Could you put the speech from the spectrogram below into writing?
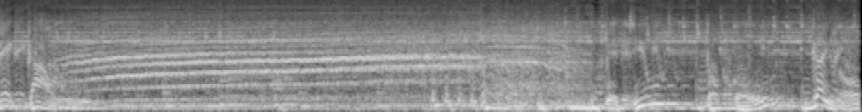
legal. Pediu, tocou, ganhou.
